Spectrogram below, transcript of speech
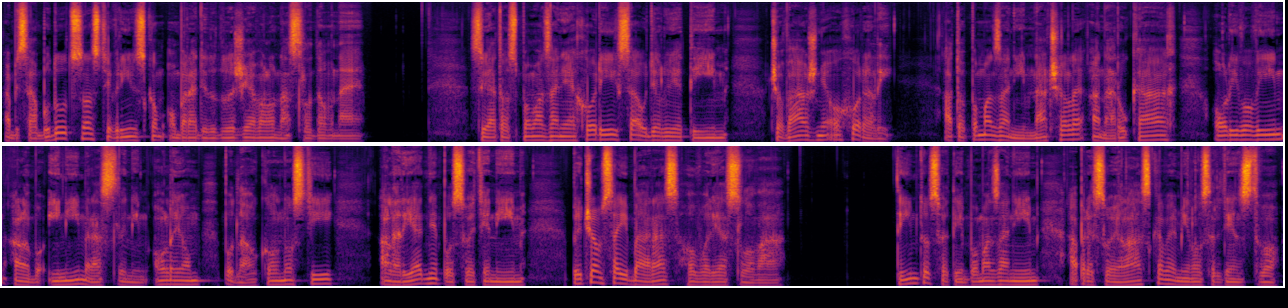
aby sa v budúcnosti v rímskom obrade dodržiavalo nasledovné. Sviatosť pomazania chorých sa udeluje tým, čo vážne ochoreli, a to pomazaním na čele a na rukách, olivovým alebo iným rastlinným olejom podľa okolností, ale riadne posveteným, pričom sa iba raz hovoria slová. Týmto svetým pomazaním a pre svoje láskavé milosrdenstvo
